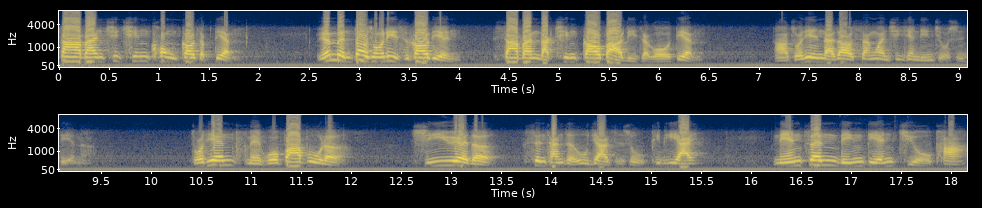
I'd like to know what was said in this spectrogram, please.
三班七千控高十点，原本道琼的历史高点三班六千九百二十五点。啊，昨天来到三万七千零九十点了。昨天美国发布了十一月的生产者物价指数 PPI，年增零点九趴，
